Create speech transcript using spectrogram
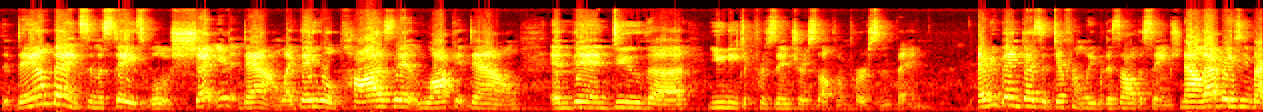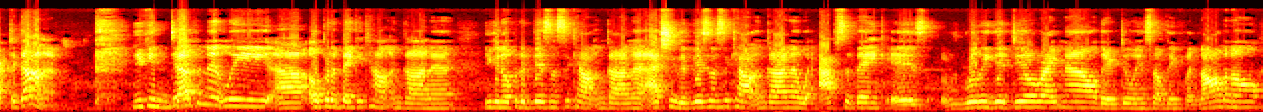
the damn banks in the States will shut you down. Like they will pause it, lock it down, and then do the you need to present yourself in person thing. Every bank does it differently, but it's all the same. Now that brings me back to Ghana. You can definitely uh, open a bank account in Ghana. You can open a business account in Ghana. Actually, the business account in Ghana with Absa Bank is a really good deal right now. They're doing something phenomenal.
